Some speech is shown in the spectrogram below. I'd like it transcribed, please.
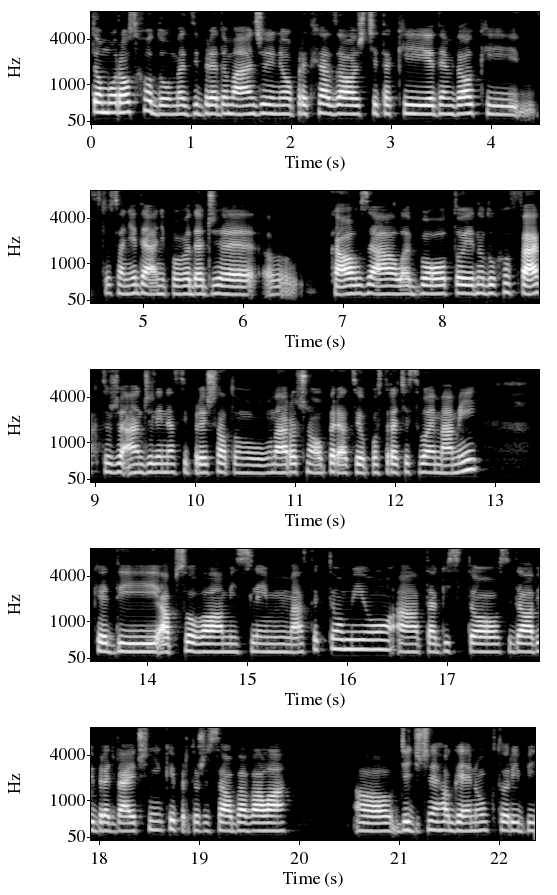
tomu rozchodu medzi Bredom a Angelinou predchádzal ešte taký jeden veľký, to sa nedá ani povedať, že uh, kauza, lebo to je jednoducho fakt, že Angelina si prešla tou náročnou operáciou po strate svojej mamy, kedy absolvovala, myslím, mastektómiu a takisto si dala vybrať vaječníky, pretože sa obávala uh, dedičného génu, ktorý by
